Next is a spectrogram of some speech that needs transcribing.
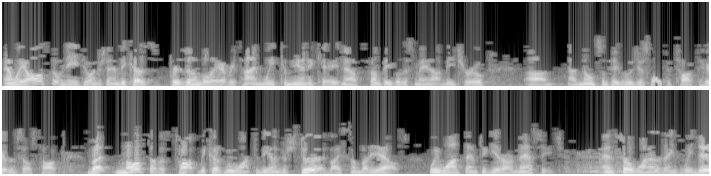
And we also need to understand, because presumably every time we communicate, now some people this may not be true. Um, I've known some people who just like to talk to hear themselves talk. But most of us talk because we want to be understood by somebody else. We want them to get our message. And so one of the things we do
